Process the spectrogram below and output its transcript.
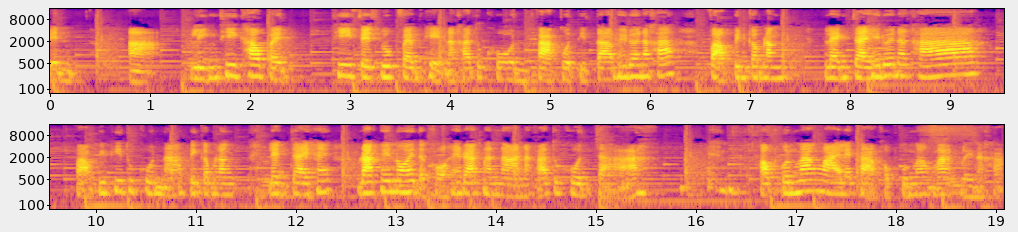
เป็นลิงก์ที่เข้าไปที่ Facebook Fanpage นะคะ ทุกคนฝากกดติดตามให้ด้วยนะคะ ฝากเป็นกำลังแรงใจให้ด้วยนะคะ ฝากพี่ๆทุกคนนะ เป็นกำลังแรงใจให้รักน้อยๆแต่ขอให้รักนานๆนะคะ ทุกคนจ๋าขอบคุณมากมายเลยค่ะ ขอบคุณมากๆเลยนะคะ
